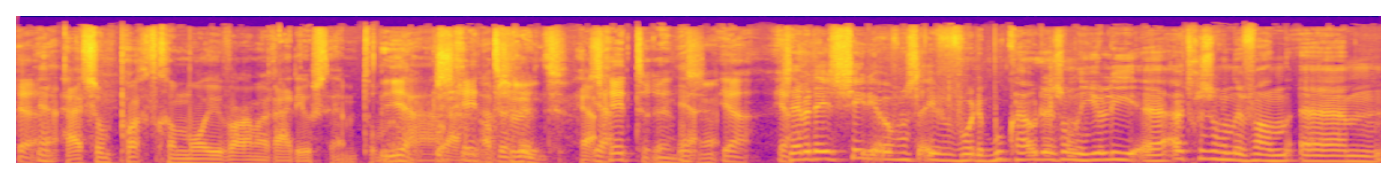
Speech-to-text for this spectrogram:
Ja. Hij heeft zo'n prachtige, mooie, warme radiostem. Tom Ja, schitterend. Schitterend. Ja. Ja, Ze hebben deze serie overigens even voor de boekhouders onder jullie eh, uitgezonden van ehm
